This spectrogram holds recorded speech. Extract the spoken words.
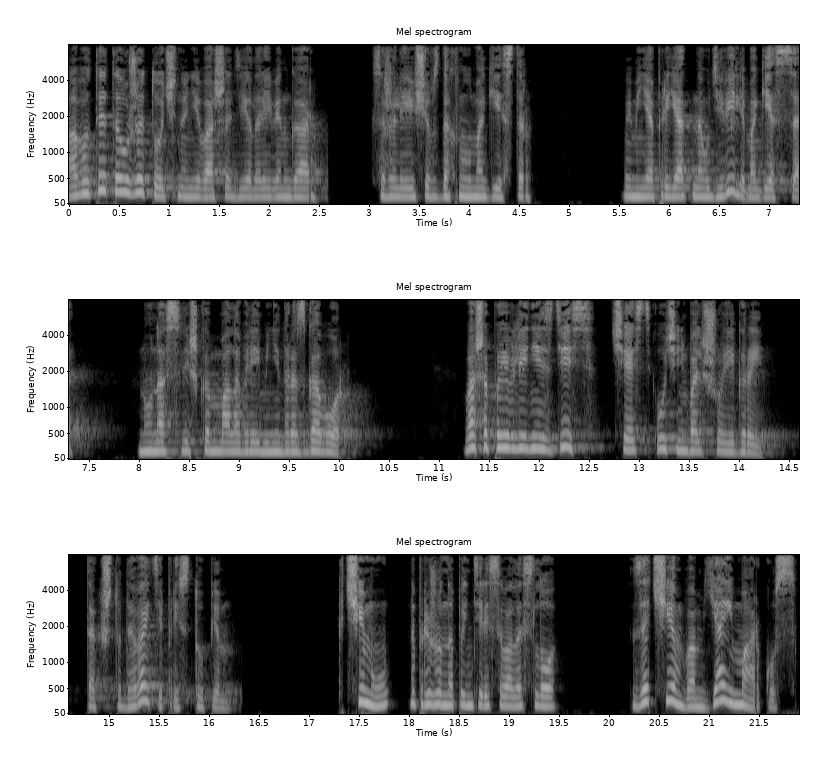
А вот это уже точно не ваше дело, Ревенгар, сожалеюще вздохнул магистр. Вы меня приятно удивили, Магесса, но у нас слишком мало времени на разговор. Ваше появление здесь — часть очень большой игры, так что давайте приступим. К чему? — напряженно поинтересовалась Ло. Зачем вам я и Маркус?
